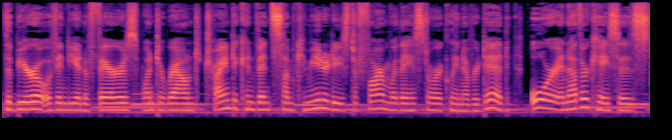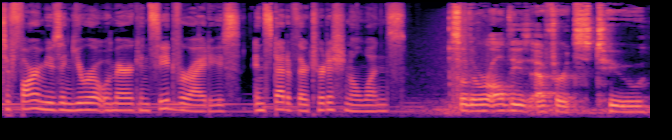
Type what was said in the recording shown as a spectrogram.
The Bureau of Indian Affairs went around trying to convince some communities to farm where they historically never did, or in other cases, to farm using Euro American seed varieties instead of their traditional ones. So there were all these efforts to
